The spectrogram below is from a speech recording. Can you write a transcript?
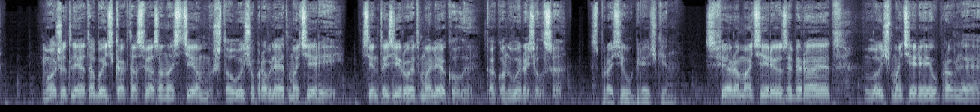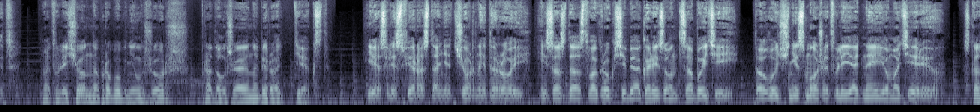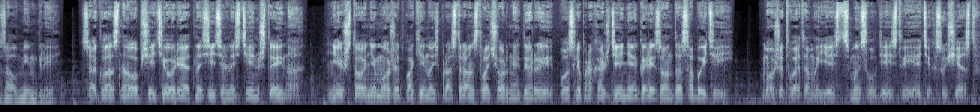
Может ли это быть как-то связано с тем, что луч управляет материей, синтезирует молекулы, как он выразился? Спросил Гречкин. Сфера материю забирает, луч материи управляет. Отвлеченно пробубнил Жорж, продолжая набирать текст. Если сфера станет черной дырой и создаст вокруг себя горизонт событий, то луч не сможет влиять на ее материю, – сказал Мингли. «Согласно общей теории относительности Эйнштейна, ничто не может покинуть пространство черной дыры после прохождения горизонта событий. Может, в этом и есть смысл действий этих существ?»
